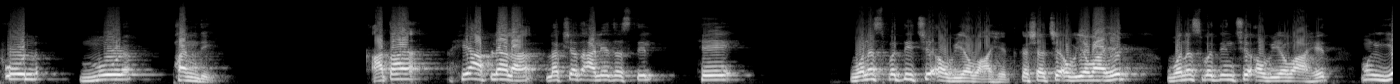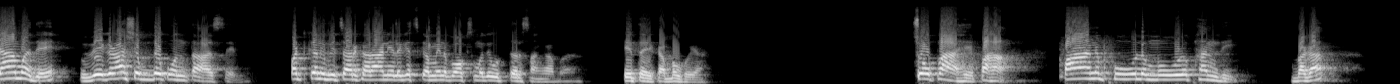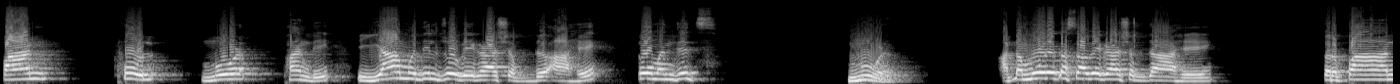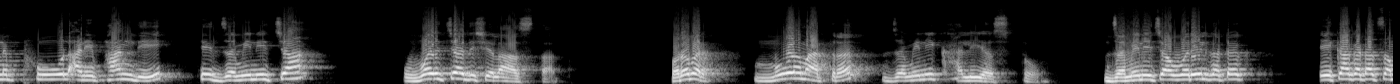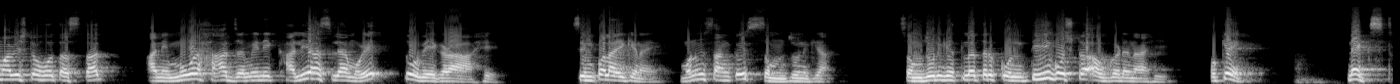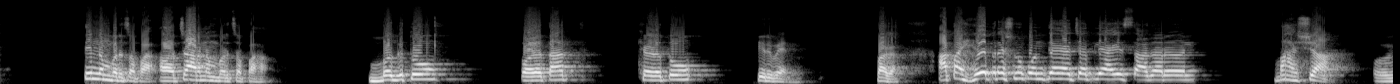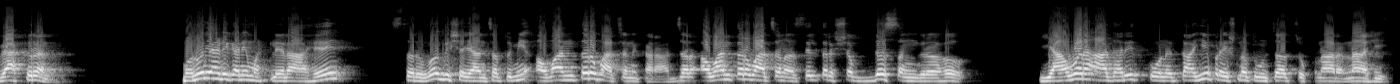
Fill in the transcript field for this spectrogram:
फूल मूळ फांदी. आता हे आपल्याला लक्षात आलेच असतील. हे वनस्पतीचे अवयव आहेत. कशाचे अवयव आहेत? वनस्पतींचे अवयव आहेत. मग यामध्ये वेगळा शब्द कोणता असेल? पटकन विचार करा आणि लगेच कमेंट बॉक्समध्ये उत्तर सांगा बरं. येतंय का? बघूया. चोपा आहे. पहा. पान फूल मूळ फांदी. बघा. पान फूल मूळ फांदी यामधील जो वेगळा शब्द आहे तो म्हणजेच मूळ. आता मूळ कसा वेगळा शब्द आहे? तर पान फूल आणि फांदी हे जमिनीच्या वरच्या दिशेला असतात. बरोबर? मूळ मात्र जमिनी खाली असतो. जमिनीच्या वरील घटक एका गटात समाविष्ट होत असतात आणि मूळ हा जमिनी खाली असल्यामुळे तो वेगळा आहे. सिंपल आहे की नाही? म्हणून सांगतोय समजून घ्या. समजून घेतलं तर कोणतीही गोष्ट अवघड नाही. ओके? नेक्स्ट तीन नंबरचा पहा. चार नंबरचा पहा. बघतो पळतात खेळतो फिरवेन. बघा. आता हे प्रश्न कोणत्या याच्यातले आहेत? साधारण भाषा व्याकरण. म्हणून या ठिकाणी म्हटलेलं आहे सर्व विषयांचा तुम्ही अवांतर वाचन करा. जर अवांतर वाचन असेल तर शब्द संग्रह यावर आधारित कोणताही प्रश्न तुमचा चुकणार नाही.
